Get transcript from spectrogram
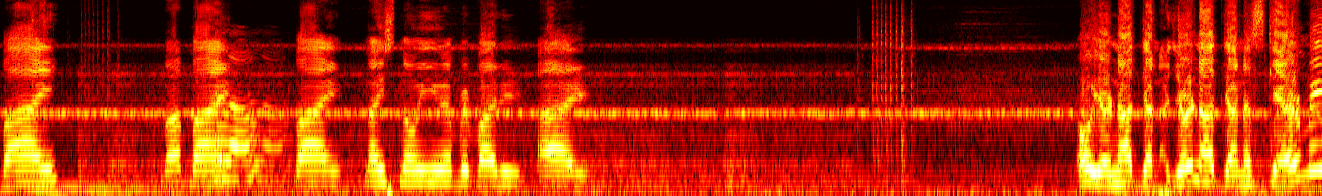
Bye. Bye bye. Hello? Bye. Nice knowing you, everybody. Hi. Oh, you're not gonna you're not gonna scare me?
